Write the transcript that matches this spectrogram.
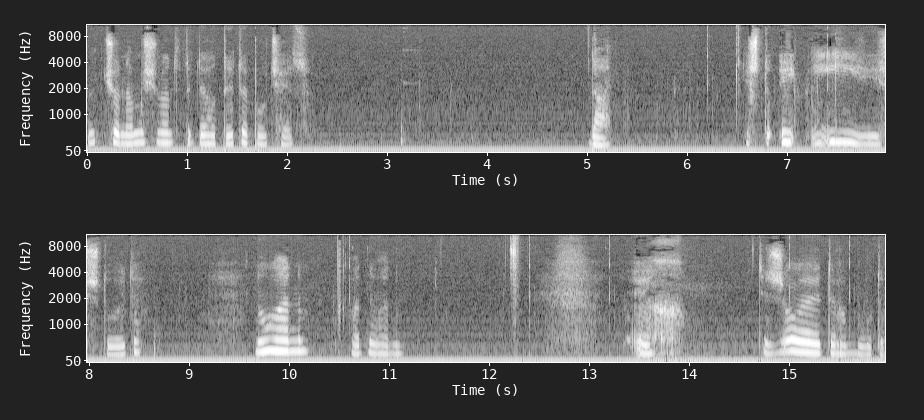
Ну что, нам еще надо тогда вот это, получается. Да. И что, и, и, и что это? Ну ладно, ладно, ладно. Эх, тяжелая эта работа.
